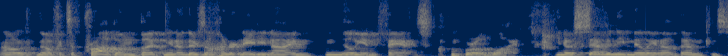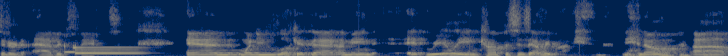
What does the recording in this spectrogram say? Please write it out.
I don't know if it's a problem, but, you know, there's 189 million fans worldwide, you know, 70 million of them considered avid fans. And when you look at that, I mean, it really encompasses everybody, you know, uh,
